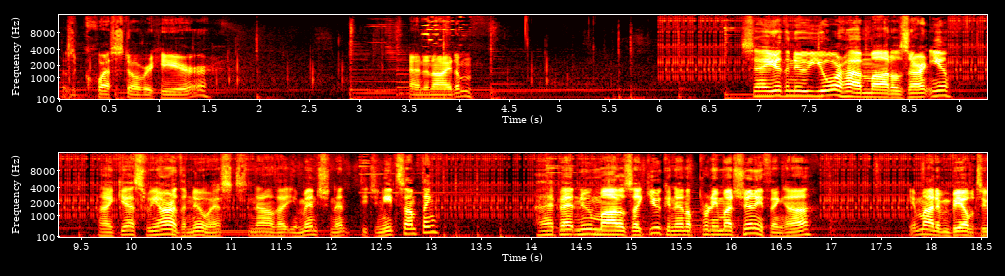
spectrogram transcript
There's a quest over here. And an item. Say, you're the new Yorha models, aren't you? I guess we are the newest, now that you mention it. Did you need something? I bet new models like you can handle pretty much anything, huh? You might even be able to...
